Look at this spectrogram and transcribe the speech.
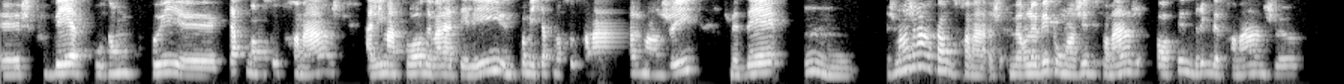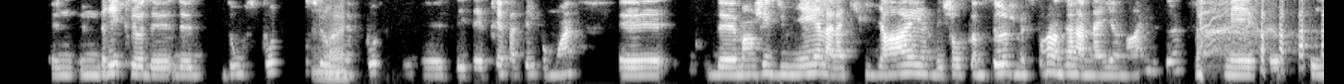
je pouvais, à supposons, couper quatre morceaux de fromage, aller m'asseoir devant la télé, une fois mes quatre morceaux de fromage mangés, je me disais, hmm, je mangerai encore du fromage. Me relever pour manger du fromage, passer une brique de fromage, une, brique de, 12 pouces sur 9 pouces, euh, c'était très facile pour moi. Euh, de manger du miel à la cuillère, des choses comme ça. Je me suis pas rendue à la mayonnaise, mais euh,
